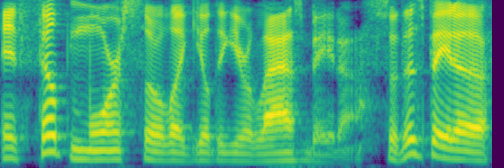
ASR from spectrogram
it felt more so like Guilty Gear last beta. So this beta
